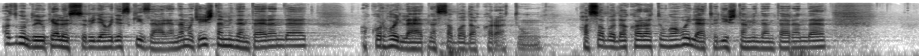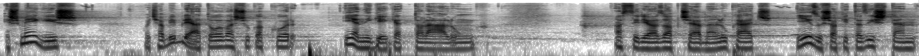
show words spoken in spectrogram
azt gondoljuk először ugye, hogy ez kizárja, nem? Hogyha Isten mindent elrendelt, akkor hogy lehetne szabad akaratunk? Ha szabad akaratunk, akkor hogy lehet, hogy Isten mindent elrendelt? És mégis, hogyha a Bibliát olvassuk, akkor ilyen igéket találunk azt írja az abcselben Lukács, Jézus, akit az Isten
